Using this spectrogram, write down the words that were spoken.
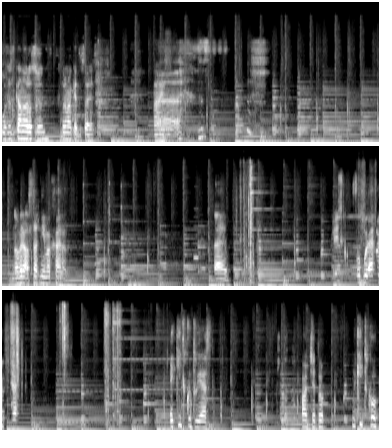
Uzyskano rozszerzenie supermarketu, co jest? Nice. Eee, Dobra, ostatni makaron. Ej. W ogóle chodźcie. Ej, Kitku tu jest. Chodźcie tu. Kitku.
